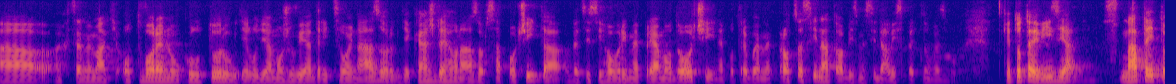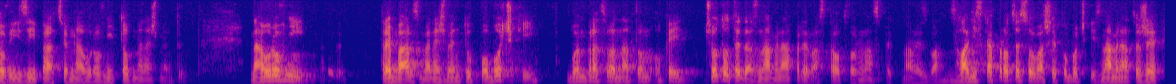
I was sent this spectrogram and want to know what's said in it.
a chceme mať otvorenú kultúru, kde ľudia môžu vyjadriť svoj názor, kde každého názor sa počíta, veci si hovoríme priamo do očí, nepotrebujeme procesy na to, aby sme si dali spätnú väzbu. Keď toto je vízia, na tejto vízii pracujem na úrovni top managementu. Na úrovni trebárs managementu pobočky budem pracovať na tom, OK, čo to teda znamená pre vás tá otvorená spätná väzba. Z hľadiska procesov vašej pobočky znamená to, že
